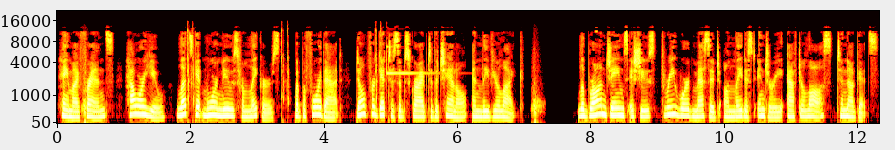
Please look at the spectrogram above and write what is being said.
Hey my friends, how are you? Let's get more news from Lakers, but before that, don't forget to subscribe to the channel and leave your like. LeBron James issues three-word message on latest injury after loss to Nuggets.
